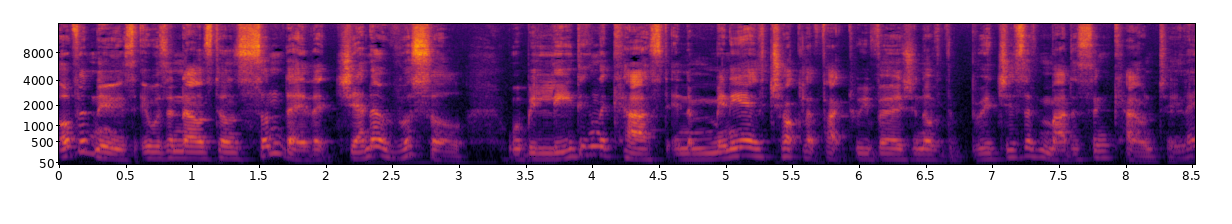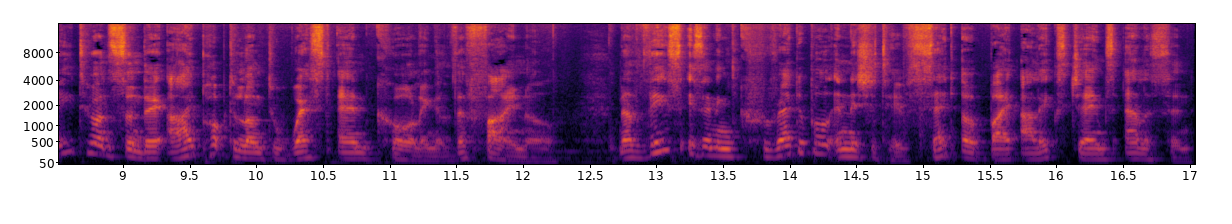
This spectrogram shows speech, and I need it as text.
other news, it was announced on Sunday that Jenna Russell will be leading the cast in the Menier's Chocolate Factory version of The Bridges of Madison County. Later on Sunday, I popped along to West End Calling, the final. Now, this is an incredible initiative set up by Alex James Ellison,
